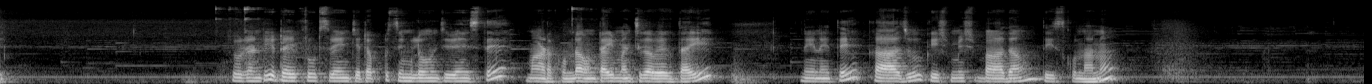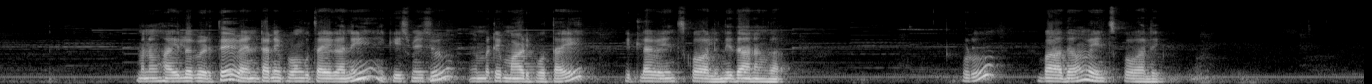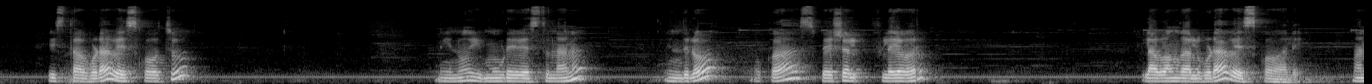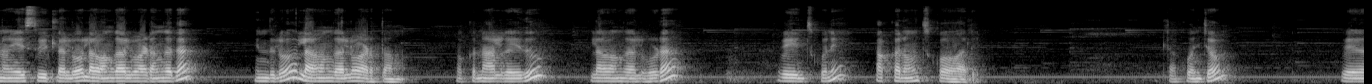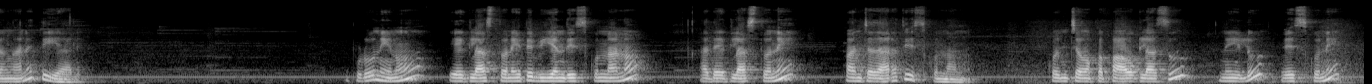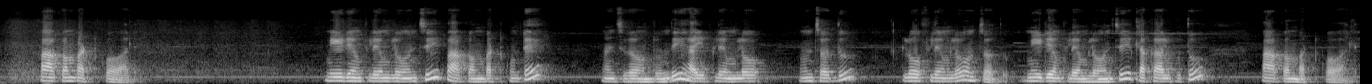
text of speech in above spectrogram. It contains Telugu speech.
చూడండి డ్రై ఫ్రూట్స్ వేయించేటప్పుడు సిమ్లో ఉంచి వేయిస్తే మాడకుండా ఉంటాయి మంచిగా వేగుతాయి. నేనైతే కాజు కిష్మిష్ బాదం తీసుకున్నాను. మనం హైలో పెడితే వెంటనే పొంగుతాయి కానీ కిస్మిస్ కిష్మిష్ వెంబటే మాడిపోతాయి. ఇట్లా వేయించుకోవాలి నిదానంగా. ఇప్పుడు బాదం వేయించుకోవాలి. పిస్తా కూడా వేసుకోవచ్చు. నేను ఈ మూడే వేస్తున్నాను. ఇందులో ఒక స్పెషల్ ఫ్లేవర్ లవంగాలు కూడా వేసుకోవాలి. మనం ఏ స్వీట్లలో లవంగాలు వాడాం కదా ఇందులో లవంగాలు వాడతాము. ఒక నాలుగైదు లవంగాలు కూడా వేయించుకొని పక్కన ఉంచుకోవాలి. ఇట్లా కొంచెం వేగంగానే తీయాలి. ఇప్పుడు నేను ఏ గ్లాస్తోనైతే బియ్యం తీసుకున్నానో అదే గ్లాస్తోని పంచదార తీసుకున్నాను. కొంచెం ఒక పావు గ్లాసు నీళ్ళు వేసుకొని పాకం పట్టుకోవాలి. మీడియం ఫ్లేమ్లో ఉంచి పాకం పట్టుకుంటే మంచిగా ఉంటుంది. హై ఫ్లేమ్లో ఉంచొద్దు లో ఫ్లేమ్లో ఉంచొద్దు. మీడియం ఫ్లేమ్లో ఉంచి ఇట్లా కలుపుతూ పాకం పట్టుకోవాలి.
